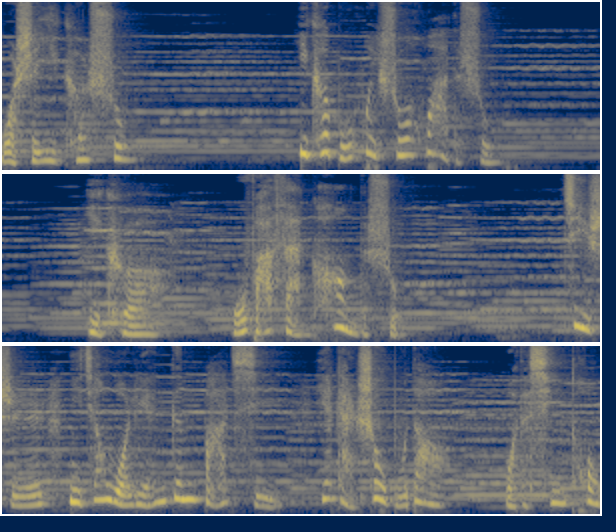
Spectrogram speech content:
我是一棵树，一棵不会说话的树，一棵无法反抗的树。即使你将我连根拔起，也感受不到我的心痛；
